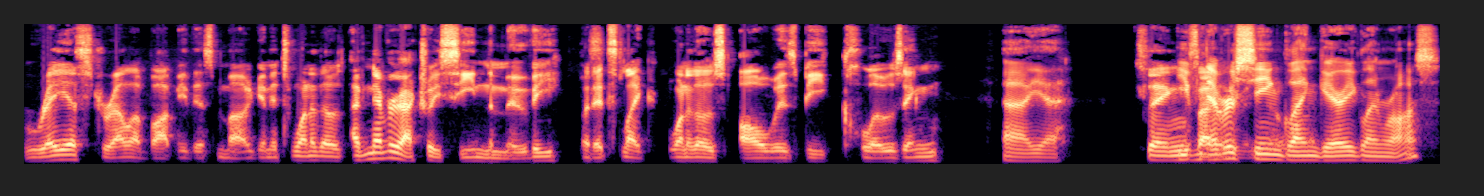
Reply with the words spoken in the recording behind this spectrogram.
Ray Estrella bought me this mug, and it's one of those. I've never actually seen the movie, but it's like one of those always be closing uh, yeah. things. You've never seen know. Glenn Gary, Glen Ross?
